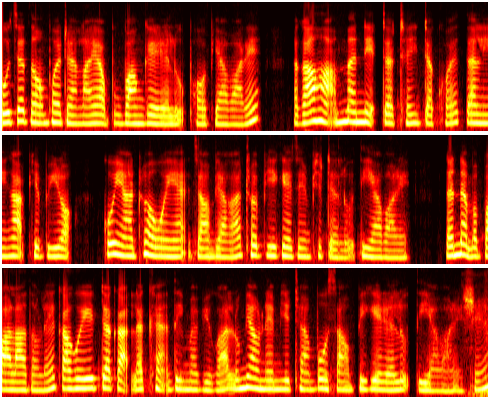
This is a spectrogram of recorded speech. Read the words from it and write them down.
ဗိုလ်ချက်သွန်အဖွဲ့ထံလာရောက်ပူးပေါင်းခဲ့တယ်လို့ဖော်ပြပါရယ်။၎င်းဟာအမှတ်နှစ်တပ်ထိန်တပ်ခွဲတန်လင်းကဖြစ်ပြီးတော့ကိုရံထွက်ဝင်ရဲ့အကြောင်းပြကထွက်ပြေးခဲ့ခြင်းဖြစ်တယ်လို့သိရပါတယ်။လက်နက်မပါလာတော့လဲကာကွယ်ရေးတပ်ကလက်ခံအသိမှတ်ပြုကလူမြောက်နယ်မြေထံပို့ဆောင်ပေးခဲ့တယ်လို့သိရပါတယ်ရှင်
